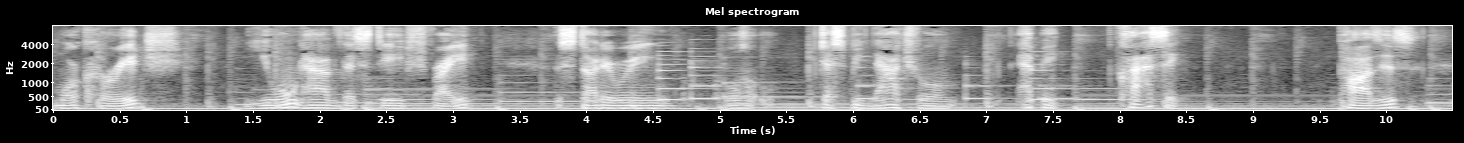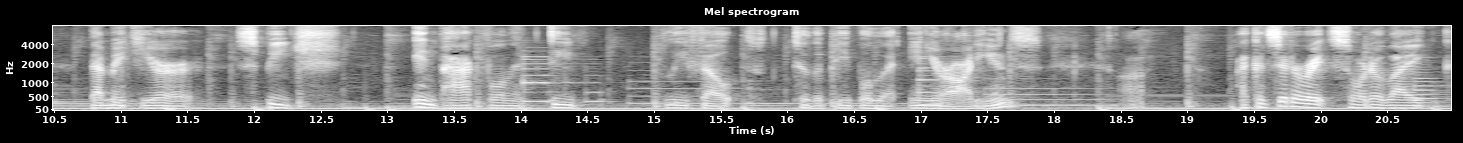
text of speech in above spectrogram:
more courage. You won't have the stage fright. The stuttering will just be natural, epic, classic pauses that make your speech impactful and deeply felt to the people that in your audience. Uh, I consider it sort of like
